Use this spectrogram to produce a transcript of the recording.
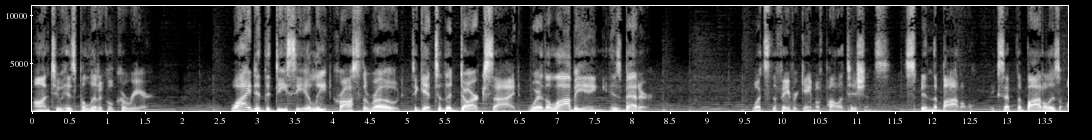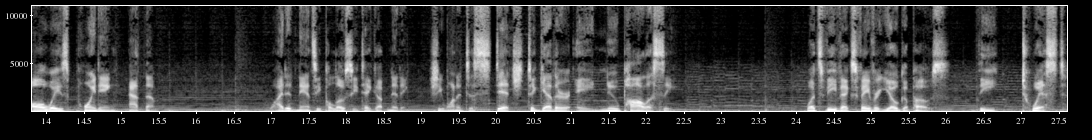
onto his political career. Why did the DC elite cross the road to get to the dark side where the lobbying is better? What's the favorite game of politicians? Spin the bottle, except the bottle is always pointing at them. Why did Nancy Pelosi take up knitting? She wanted to stitch together a new policy. What's Vivek's favorite yoga pose? The twist,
